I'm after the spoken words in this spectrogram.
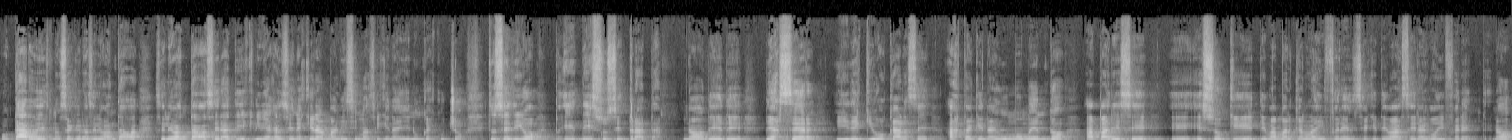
o tardes, no sé a qué hora se levantaba, se levantaba Cerati y escribía canciones que eran malísimas y que nadie nunca escuchó. Entonces digo, eh, de eso se trata. ¿no? De, de, hacer y de equivocarse hasta que en algún momento aparece eso que te va a marcar la diferencia, que te va a hacer algo diferente. ¿no?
